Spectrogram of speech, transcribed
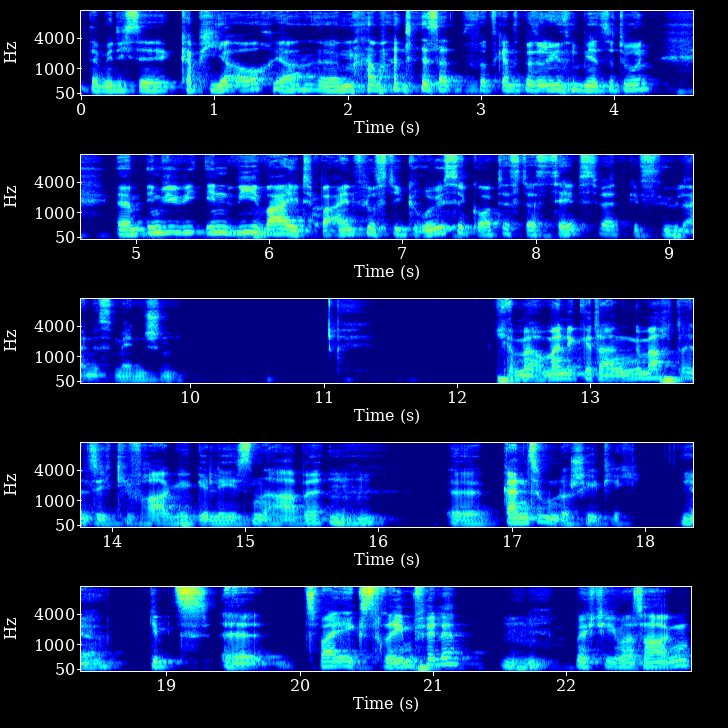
damit ich sie kapiere auch, ja. Ähm, aber das hat was ganz Persönliches mit mir zu tun. Ähm, inwie inwieweit beeinflusst die Größe Gottes das Selbstwertgefühl eines Menschen? Ich habe mir auch meine Gedanken gemacht, als ich die Frage gelesen habe. Mhm. Äh, ganz unterschiedlich. Ja. Gibt es äh, zwei Extremfälle, Mhm. möchte ich mal sagen.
